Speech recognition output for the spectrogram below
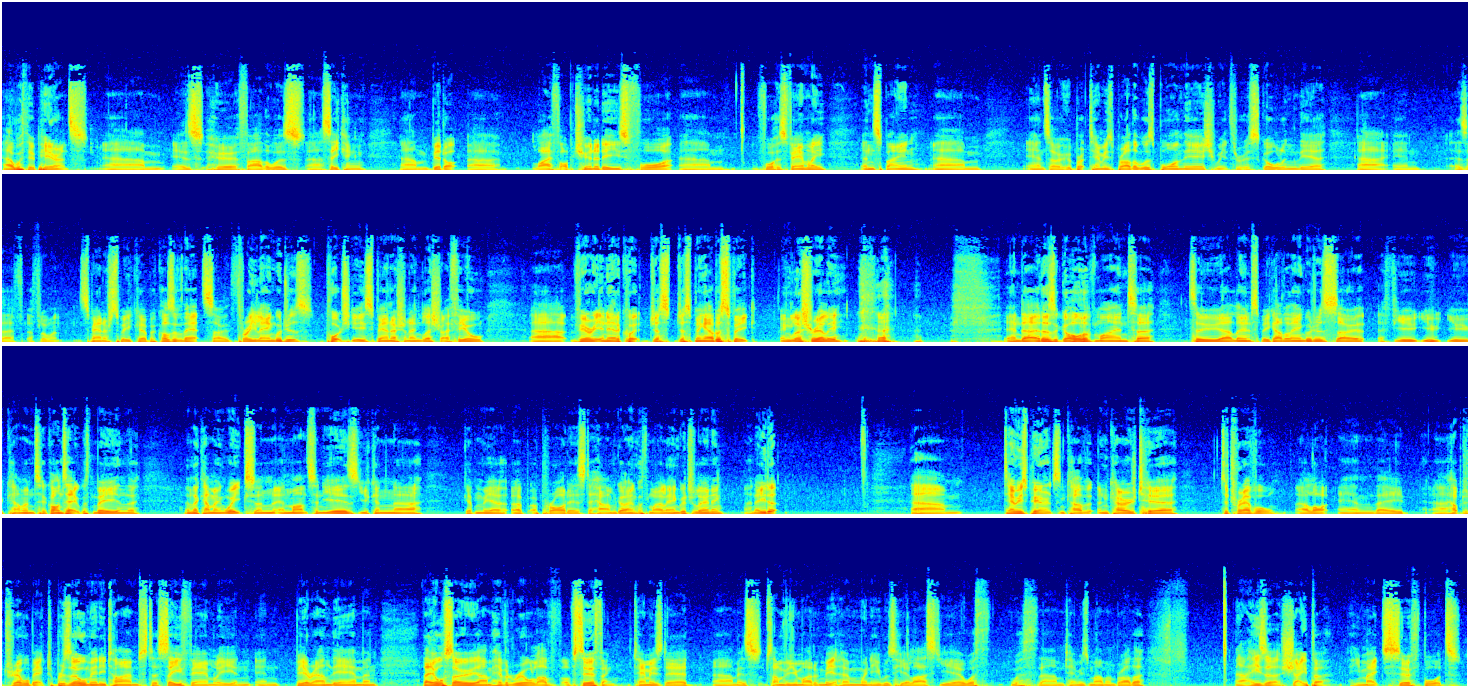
uh, with her parents um, as her father was uh, seeking um, better uh, life opportunities for, um, for his family in Spain. Um, and so her, Tammy's brother was born there. She went through her schooling there uh, and is a, a, fluent Spanish speaker because of that. So three languages, Portuguese, Spanish, and English. I feel uh, very inadequate just, just being able to speak English, really. and uh, it is a goal of mine to, to uh, learn to speak other languages. So if you, you, you come into contact with me in the, in the coming weeks and, and months and years, you can uh, give me a, a, a prod as to how I'm going with my language learning. I need it. Um, Tammy's parents encouraged her to travel a lot, and they uh, helped her travel back to Brazil many times to see family and, and be around them. And they also um, have a real love of surfing. Tammy's dad, um, as some of you might have met him when he was here last year with, with um, Tammy's mum and brother, uh, he's a shaper. He makes surfboards,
